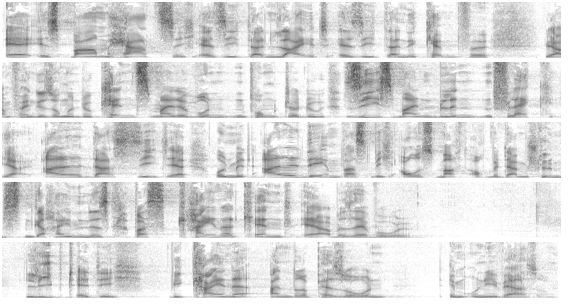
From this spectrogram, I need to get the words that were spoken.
Er ist barmherzig, er sieht dein Leid, er sieht deine Kämpfe. Wir haben vorhin gesungen, du kennst meine wunden Punkte, du siehst meinen blinden Fleck. Ja, all das sieht er. Und mit all dem, was mich ausmacht, auch mit deinem schlimmsten Geheimnis, was keiner kennt, er aber sehr wohl, liebt er dich wie keine andere Person im Universum.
